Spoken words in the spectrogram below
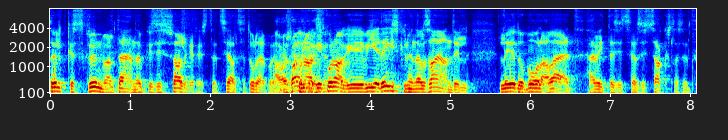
tõlkes Grünwald tähendabki siis Žalgirist, et sealt see tuleb. kunagi, kunagi viieteistkümnendal sajandil Leedu-Poola väed hävitasid seal siis sakslased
